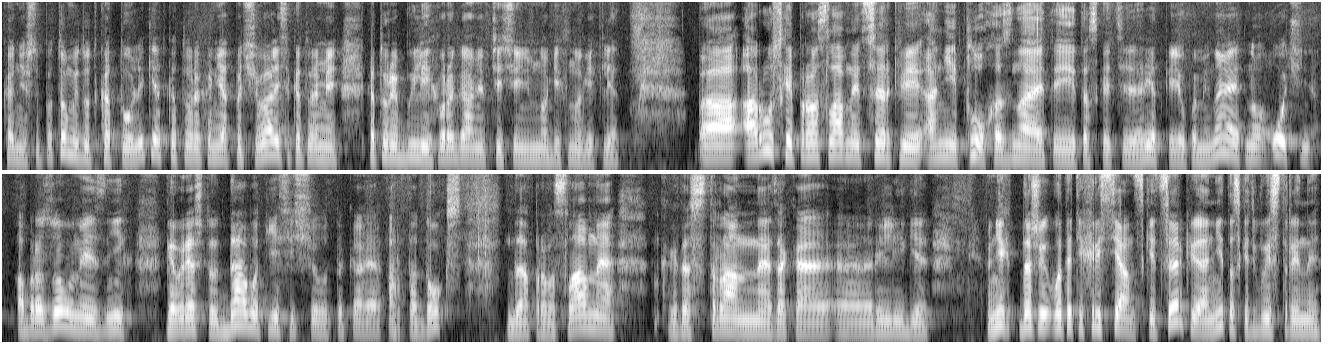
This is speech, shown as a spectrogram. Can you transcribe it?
конечно. Потом идут католики, от которых они отпочивались, которыми, которые были их врагами в течение многих-многих лет. А, о русской православной церкви они плохо знают и, так сказать, редко ее упоминают, но очень образованные из них говорят, что да, вот есть еще вот такая ортодокс, да, православная, какая-то странная такая э, религия. У них даже вот эти христианские церкви, они, так сказать, выстроены.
